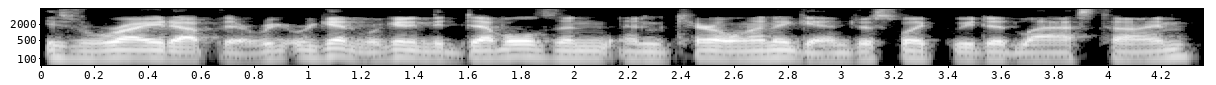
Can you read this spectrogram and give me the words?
is right up there. We, again, we're getting the Devils and, and Carolina again, just like we did last time.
